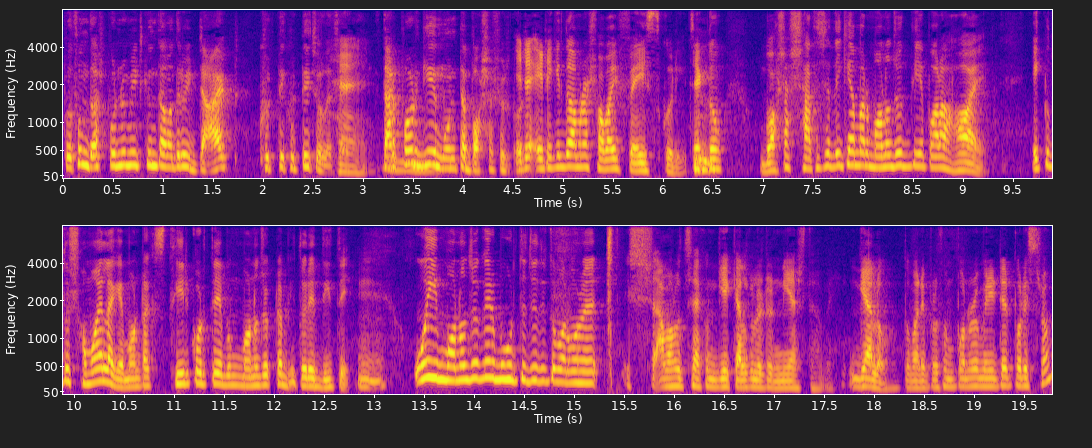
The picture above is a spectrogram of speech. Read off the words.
প্রথম দশ পনেরো মিনিট কিন্তু আমাদের ওই ডার্ট ঘুরতে ঘুরতেই চলে যায় হ্যাঁ। তারপর গিয়ে মনটা বসা শুরু এটা এটা কিন্তু আমরা সবাই ফেস করি যে একদম বসার সাথে সাথে কি আমার মনোযোগ দিয়ে পড়া হয়? একটু তো সময় লাগে মনটা স্থির করতে এবং মনোযোগটা ভিতরে দিতে। ওই মনোযোগের মুহূর্তে যদি তোমার মনে হয় আমার হচ্ছে এখন গিয়ে ক্যালকুলেটর নিয়ে আসতে হবে। গেল। তোমার প্রথম পনেরো মিনিটের পরিশ্রম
